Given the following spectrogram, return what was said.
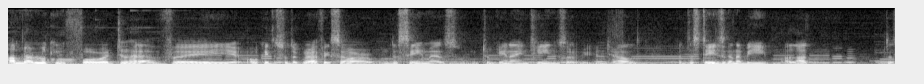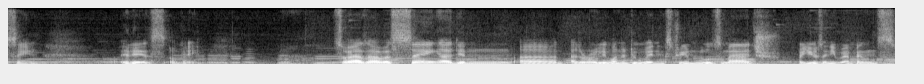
I'm not looking forward to have a okay so the graphics are the same as 2k19 so you can tell that the stage is gonna be a lot the same it is okay so as I was saying I didn't uh, I don't really want to do an extreme rules match or use any weapons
